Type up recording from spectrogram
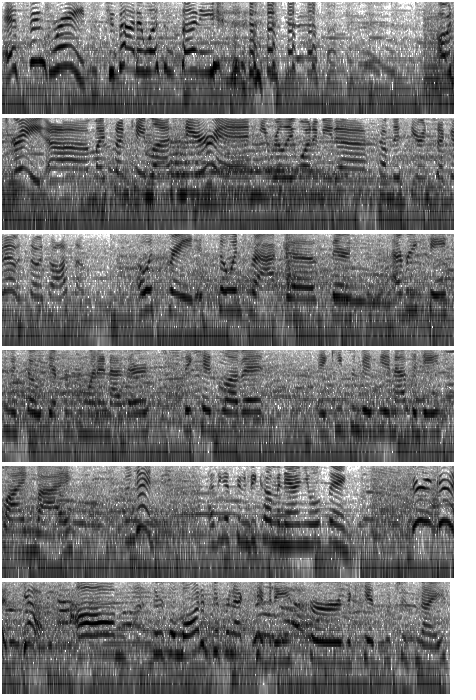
It's been great. It's too bad it wasn't sunny. oh, it's great. Uh, my son came last year and he really wanted me to come this year and check it out, so it's awesome. Oh, it's great. It's so interactive. There's every station is so different from one another. The kids love it. It keeps them busy enough. The day's flying by. It's been good. I think it's going to become an annual thing. Very good, yeah. Um, there's a lot of different activities for the kids, which is nice.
